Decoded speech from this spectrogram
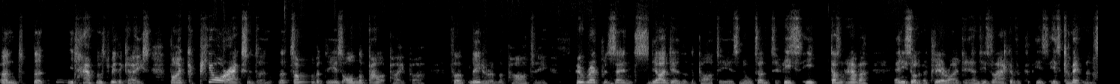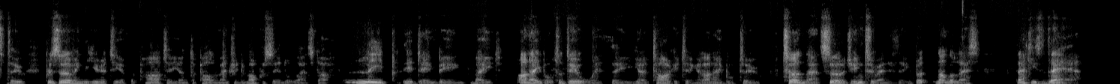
And that it happens to be the case by pure accident that somebody is on the ballot paper for leader of the party who represents the idea that the party is an alternative. He's, he doesn't have a any sort of a clear idea, and his lack of a, his his commitments to preserving the unity of the party and to parliamentary democracy and all that stuff lead it in being made unable to deal with the targeting and unable to turn that surge into anything. But nonetheless, that is there.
